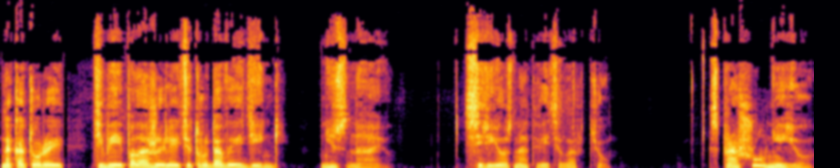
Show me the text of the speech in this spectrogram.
на который тебе и положили эти трудовые деньги? — Не знаю, — серьезно ответил Артем. — Спрошу у нее.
